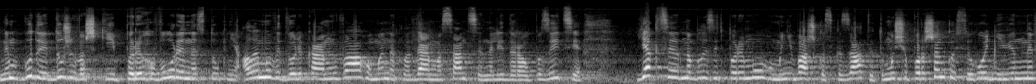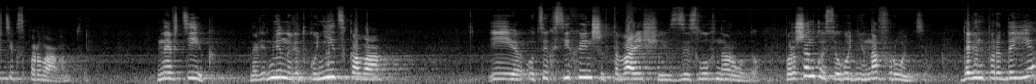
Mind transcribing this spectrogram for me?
Не будуть дуже важкі переговори наступні, але ми відволікаємо увагу, ми накладаємо санкції на лідера опозиції. Як це наблизить перемогу, мені важко сказати, тому що Порошенко сьогодні він не втік з парламенту не втік, на відміну від Куніцького і оцих всіх інших товаришів зі слуг народу. Порошенко сьогодні на фронті, де він передає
